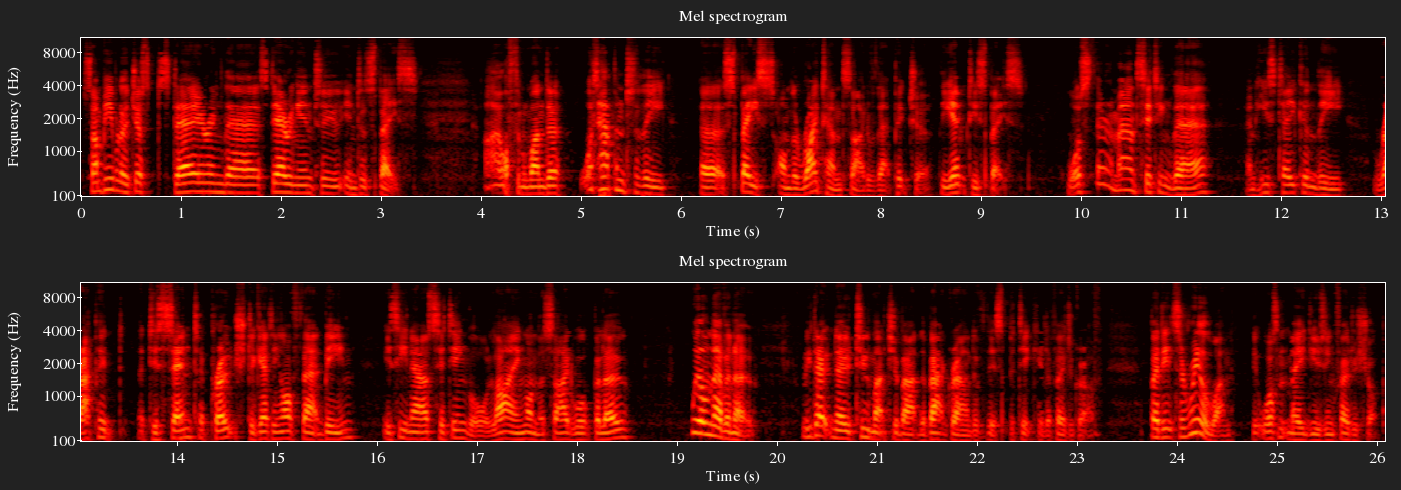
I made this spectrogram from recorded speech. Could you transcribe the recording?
Some people are just staring there, staring into, into space. I often wonder what happened to the uh, space on the right-hand side of that picture, the empty space. Was there a man sitting there and he's taken the rapid descent approach to getting off that beam? Is he now sitting or lying on the sidewalk below? We'll never know. We don't know too much about the background of this particular photograph, but it's a real one. It wasn't made using Photoshop.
